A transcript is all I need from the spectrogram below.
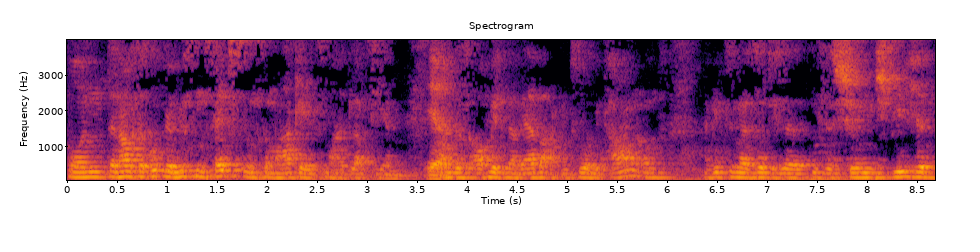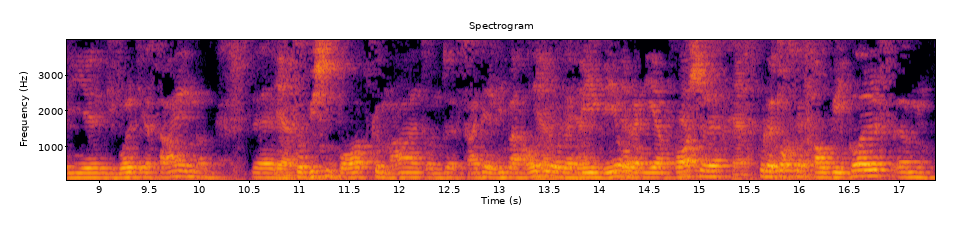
Und dann haben wir gesagt, gut, wir müssen selbst unsere Marke jetzt mal platzieren. Ja. Wir haben das auch mit einer Werbeagentur getan und dann gibt es immer so diese, diese schönen Spielchen wie, wie wollt ihr sein? Und äh, ja. so Vision Boards gemalt und äh, seid ihr lieber Auto ja, oder BMW oder eher Porsche oder doch der VW Golf. Ähm,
